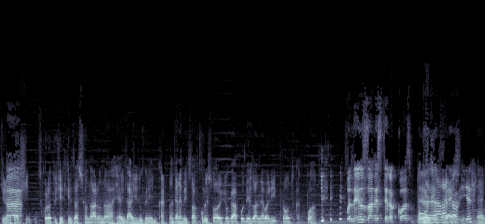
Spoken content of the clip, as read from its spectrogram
Tirando que eu Ah. achei muito escroto o jeito que eles acionaram na realidade do Grêmio, cara. Lanterna Verde só começou a jogar poder do anel ali e pronto, cara. Porra. Vou nem usar a esteira cósmica. É. Caraca, e esse- né,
